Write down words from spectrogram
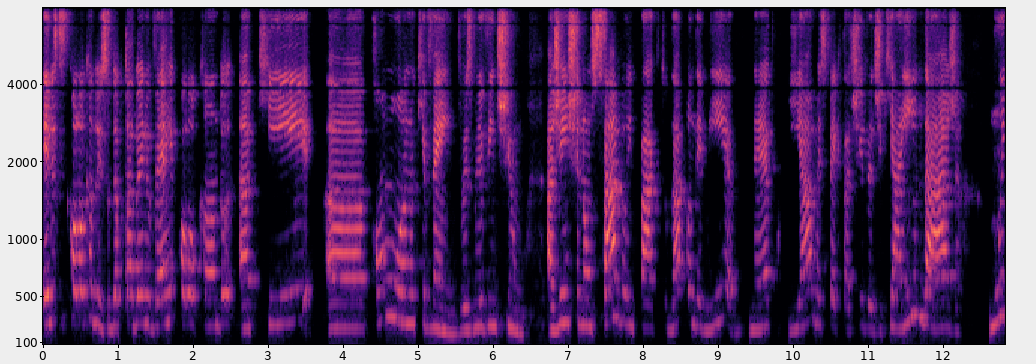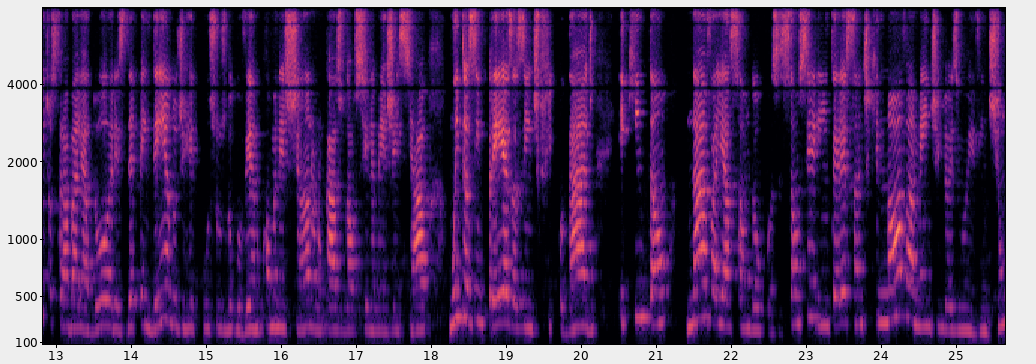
eles colocando isso, o deputado NVR colocando aqui uh, como o ano que vem, 2021, a gente não sabe o impacto da pandemia, né, e há uma expectativa de que ainda haja muitos trabalhadores dependendo de recursos do governo, como neste ano, no caso do auxílio emergencial, muitas empresas em dificuldade, e que então na avaliação da oposição, seria interessante que, novamente, em 2021,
